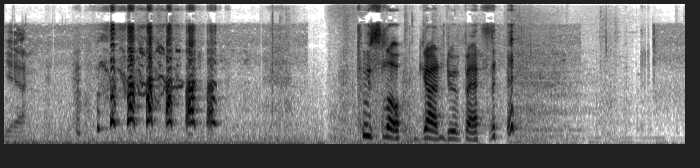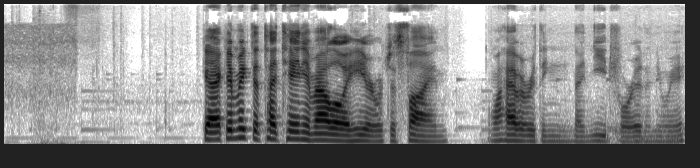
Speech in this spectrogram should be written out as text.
Yeah. Too slow. You gotta do it faster. yeah, I can make the titanium alloy here, which is fine. I'll have everything I need for it anyway.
